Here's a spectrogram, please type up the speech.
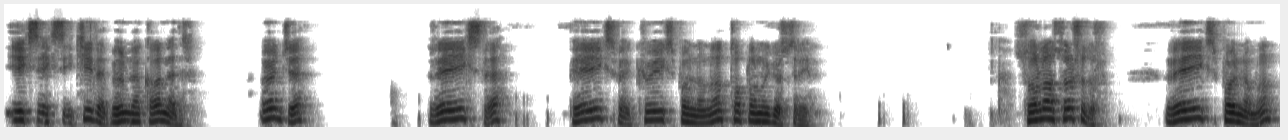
x eksi 2 ile bölümden kalan nedir? Önce rx ile px ve qx polinomlarının toplamını göstereyim. Sorulan soru şudur. rx polinomunun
